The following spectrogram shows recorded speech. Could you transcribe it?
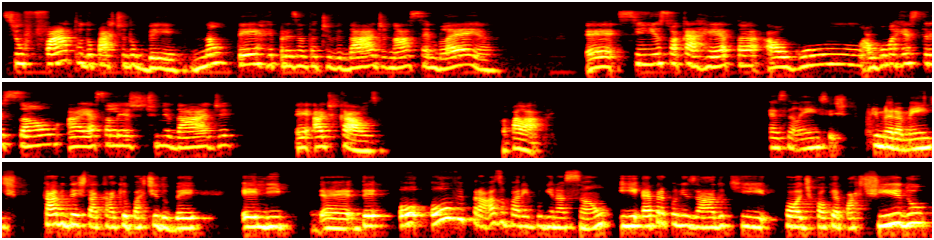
se o fato do partido B não ter representatividade na Assembleia é, se isso acarreta algum, alguma restrição a essa legitimidade é, ad causa. A palavra. Excelências, primeiramente, cabe destacar que o Partido B ele é, de, houve prazo para impugnação e é preconizado que pode qualquer partido,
